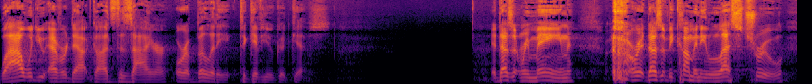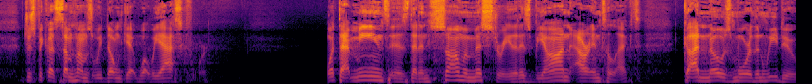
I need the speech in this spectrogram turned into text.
why would you ever doubt God's desire or ability to give you good gifts? It doesn't remain or it doesn't become any less true just because sometimes we don't get what we ask for. What that means is that in some mystery that is beyond our intellect, God knows more than we do.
